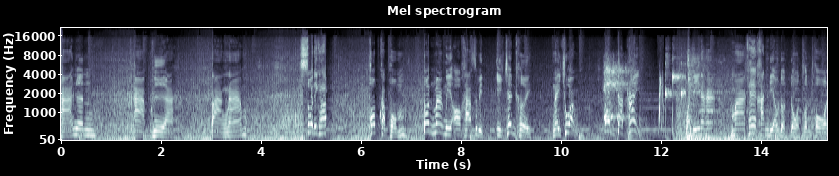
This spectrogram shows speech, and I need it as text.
หาเงินอาบเหงื่อต่างน้ำสวัสดีครับ พบกับผมต้นมากมีออคาสวิตอีกเช่นเคย ในช่วงต้นจัดให้ วันนี้นะฮะ มาแค่คันเดียวโดดโดดทนทน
